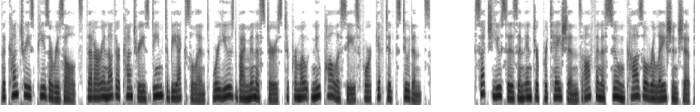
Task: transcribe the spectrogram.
the country's PISA results that are in other countries deemed to be excellent were used by ministers to promote new policies for gifted students. Such uses and interpretations often assume causal relationships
